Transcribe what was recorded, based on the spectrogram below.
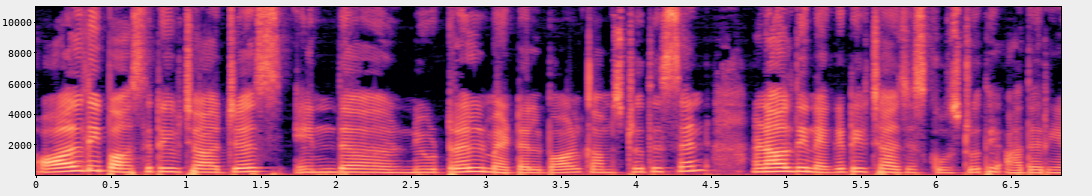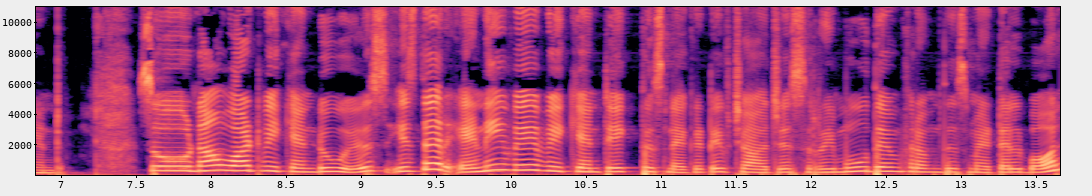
All the positive charges in the neutral metal ball comes to this end and all the negative charges goes to the other end so now what we can do is is there any way we can take this negative charges remove them from this metal ball?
